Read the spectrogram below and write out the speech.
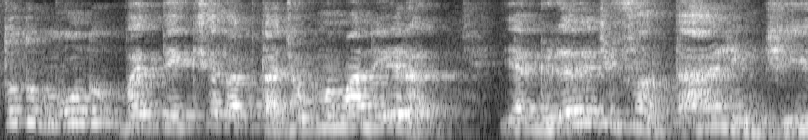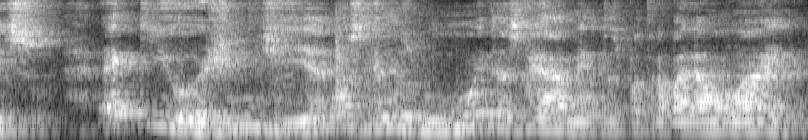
todo mundo vai ter que se adaptar de alguma maneira. E a grande vantagem disso é que hoje em dia nós temos muitas ferramentas para trabalhar online.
